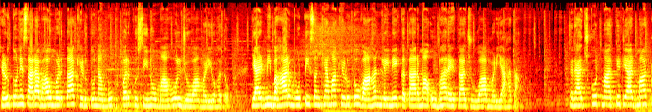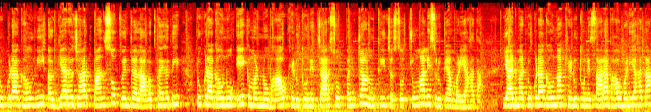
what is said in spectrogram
ખેડૂતોને સારા ભાવ મળતા ખેડૂતોના મુખ પર ખુશીનો માહોલ જોવા મળ્યો હતો. યાર્ડની બહાર મોટી સંખ્યામાં ખેડૂતો વાહન લઈને કતારમાં ઊભા રહેતા જોવા મળ્યા હતા. રાજકોટ માર્કેટ યાર્ડમાં ટુકડા ઘઉંની અગિયાર હજાર પાંચસો ક્વિન્ટલ આવક થઈ હતી. ટુકડા ઘઉંનો એક મણનો ભાવ ખેડૂતોને ચારસો પંચાણુંથી છસો ચુમ્માલીસ રૂપિયા મળ્યા હતા. યાર્ડમાં ટુકડા ઘઉંના ખેડૂતોને સારા ભાવ મળ્યા હતા.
